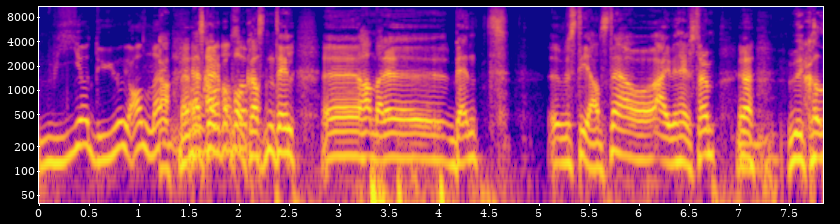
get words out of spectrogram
vi og du og alle. Ja, Men jeg skal høre på altså- podkasten til eh, han derre Bent Stiansen jeg, og Eivind Hellstrøm. Ja, vi kan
